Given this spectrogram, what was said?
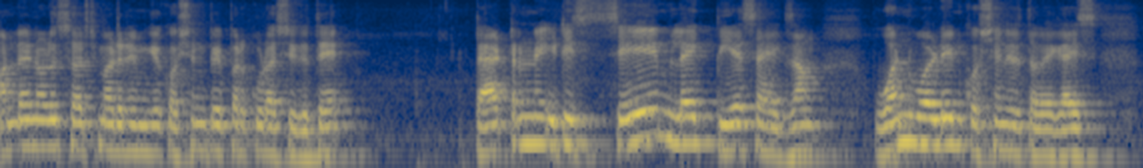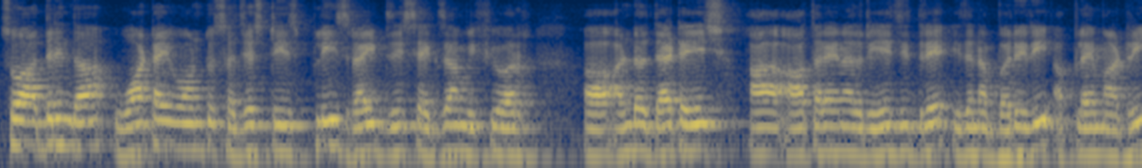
ಆನ್ಲೈನ್ ಒಳಗೆ ಸರ್ಚ್ ಮಾಡಿದ್ರೆ ನಿಮಗೆ ಕ್ವಶನ್ ಪೇಪರ್ ಕೂಡ ಸಿಗುತ್ತೆ. Pattern it is same like P S I exam one ವರ್ಲ್ಡಿನ ಕ್ವಶನ್ ಇರ್ತವೆ ಗೈಸ್ ಸೊ ಆದ್ದರಿಂದ what I want to suggest is please write this exam if you are under that age ಆ ಥರ ಏನಾದರೂ ಏಜ್ ಇದ್ದರೆ ಇದನ್ನು ಬರೀರಿ ಅಪ್ಲೈ ಮಾಡಿರಿ.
